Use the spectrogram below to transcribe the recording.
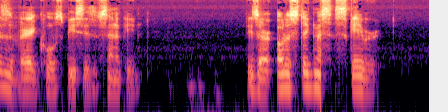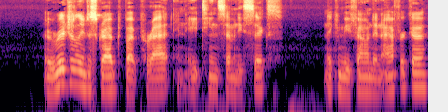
This is a very cool species of centipede. These are Otostigmus scaber. Originally described by Porat in 1876. They can be found in Africa,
